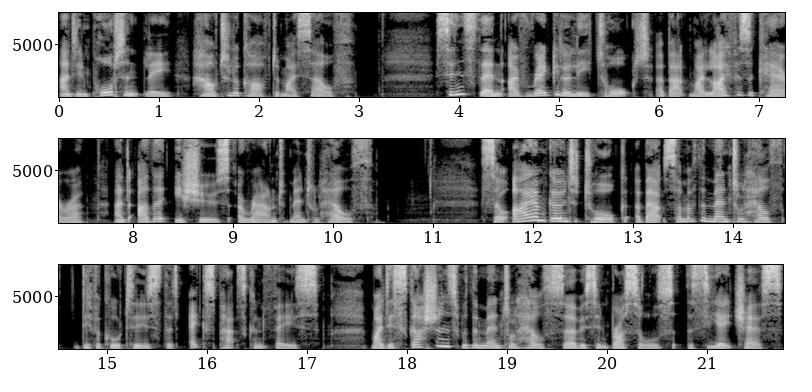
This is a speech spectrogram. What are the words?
and, importantly, how to look after myself. Since then, I've regularly talked about my life as a carer and other issues around mental health. So, I am going to talk about some of the mental health difficulties that expats can face, my discussions with the Mental Health Service in Brussels, the CHS,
